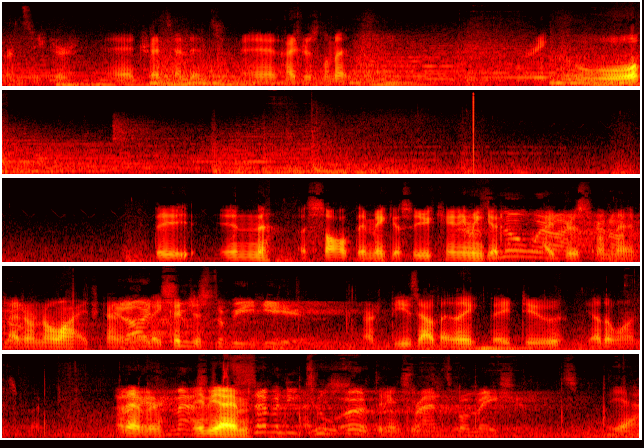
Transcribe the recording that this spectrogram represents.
Heartseeker and Transcendence and Hydra's Lament. Very cool. They in Assault they make it so you can't even get Hydra's Lament. I don't know why. It's kind of they could just start these out like they do the other ones, but whatever. Maybe I'm, I'm just stupid. Yeah.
